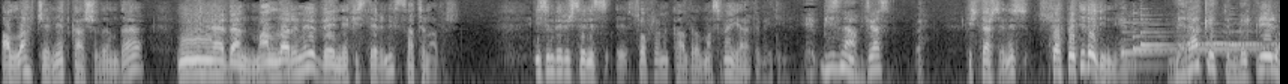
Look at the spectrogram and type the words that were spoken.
Allah cennet karşılığında müminlerden mallarını ve nefislerini satın alır. İzin verirseniz e, sofranın kaldırılmasına yardım edeyim. E, biz ne yapacağız? Eh, İsterseniz sohbeti de dinleyelim. Merak ettim, bekleyelim.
